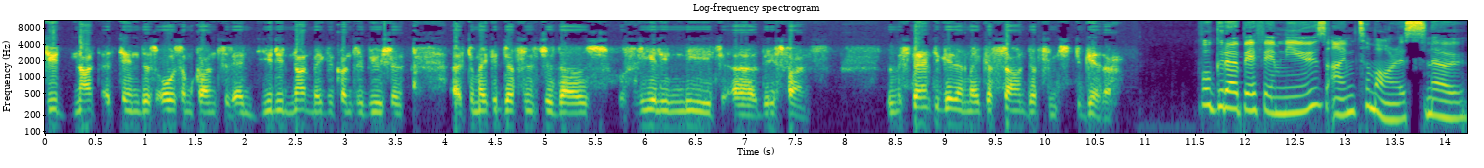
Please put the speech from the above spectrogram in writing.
did not attend this awesome concert and you did not make a contribution uh, to make a difference to those who really need uh, these funds. We stand together and make a sound difference together. For Good Hope FM News, I'm Tamara Snow.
